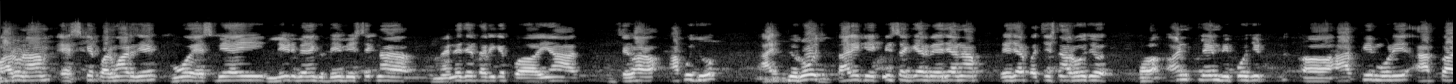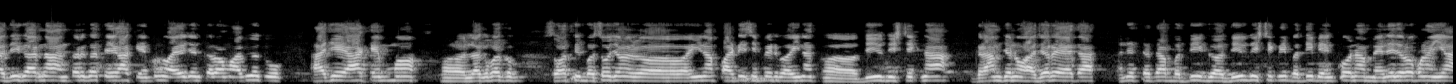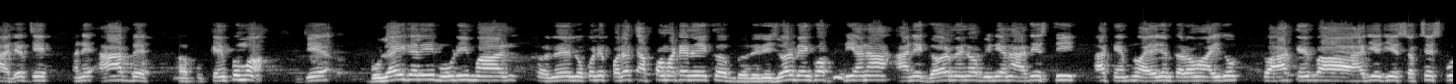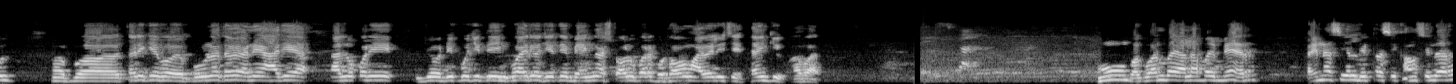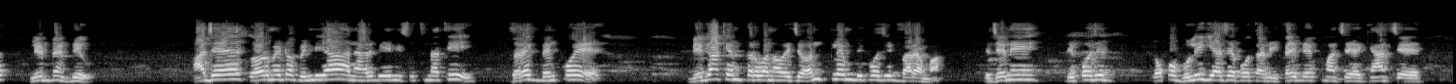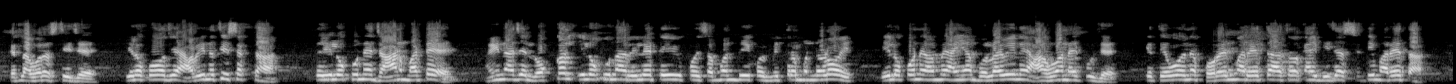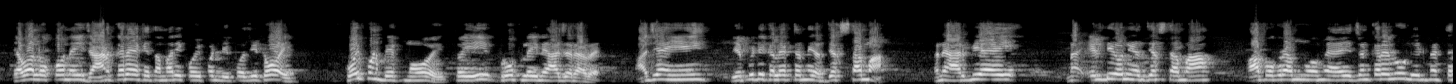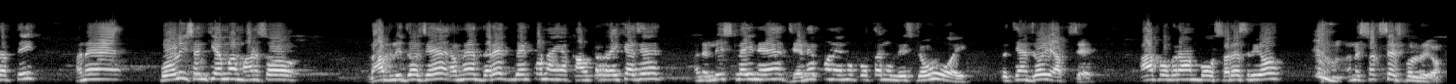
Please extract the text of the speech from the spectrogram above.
મારું નામ એસ કે પરમાર છે. હું એસબીઆઈ લીડ બેંક દીવ ડિસ્ટ્રિક્ટના મેનેજર તરીકે અહીંયા સેવા આપું છું. આજ રોજ તારીખ એકવીસ અગિયાર બે હજારના, બે હજાર પચીસના રોજ અનક્લેમ ડિપોઝિટ આપકી મૂડી, આપકા અધિકારના અંતર્ગત આ કેમ્પનું આયોજન કરવામાં આવ્યું હતું. આજે આ કેમ્પમાં લગભગ સો થી બસો જણ અહીંના પાર્ટિસિપેટ અહીંના દીવ ડિસ્ટ્રિક્ટના ગ્રામજનો હાજર રહ્યા હતા અને તથા બધી દીવ ડિસ્ટ્રિક્ટની બધી બેંકોના મેનેજરો પણ અહીંયા હાજર છે. અને આ કેમ્પમાં જે ભૂલાઈ ગયેલી મૂડીમાં અને લોકોને પરત આપવા માટેનો એક રિઝર્વ બેંક ઓફ ઇન્ડિયાના અને ગવર્મેન્ટ ઓફ ઇન્ડિયાના આદેશથી આ કેમ્પનું આયોજન કરવામાં આવ્યું હતું. તો આ કેમ્પ આજે જે સક્સેસફુલ તરીકે પૂર્ણ થયો અને આજે આ લોકોની જો ડિપોઝિટની ઇન્કવાયરીઓ જે તે બેંકના સ્ટોલ ઉપર ગોઠવવામાં આવેલી છે. થેન્ક યુ આભાર. હું Bhagwanbhai Alabhai Mer financial literacy counsellor lead bank Diu. આજે ગવર્મેન્ટ ઓફ ઇન્ડિયા અને આરબીઆઈની સૂચનાથી દરેક બેંકોએ મેગા કેમ્પ કરવાના હોય છે અનક્લેમ ડિપોઝિટ બારામાં, કે જેની ડિપોઝિટ લોકો ભૂલી ગયા છે પોતાની, કઈ બેંકમાં છે, ક્યાં છે, કેટલા વર્ષથી છે, એ લોકો જે આવી નથી શકતા, તો એ લોકોને જાણ માટે અહીંના જે લોકલ એ લોકોના રિલેટિવ કોઈ સંબંધી, કોઈ મિત્ર મંડળ હોય, એ લોકોને અમે અહીંયા બોલાવીને આહવાન આપ્યું છે કે તેઓ એને ફોરેનમાં રહેતા અથવા કાંઈ બીજા સિટીમાં રહેતા એવા લોકોને જાણ કરે કે તમારી કોઈ પણ ડિપોઝિટ હોય, કોઈ પણ બેંકમાં હોય, તો એ પ્રૂફ લઈને હાજર આવે. આજે અહીં ડેપ્યુટી કલેક્ટરની અધ્યક્ષતામાં અને આરબીઆઈ ના એલડીઓની અધ્યક્ષતામાં આ પ્રોગ્રામનું અમે આયોજન કરેલું લીડ બેંક તરફથી. અને બહોળી સંખ્યામાં માણસો લાભ લીધો છે. અમે દરેક બેંકોના અહીંયા કાઉન્ટર રાખ્યા છે અને લિસ્ટ લઈને જેને પણ એનું પોતાનું લિસ્ટ જોવું હોય તો ત્યાં જોઈ આપશે. આ પ્રોગ્રામ બહુ સરસ રહ્યો અને સક્સેસફુલ રહ્યો.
